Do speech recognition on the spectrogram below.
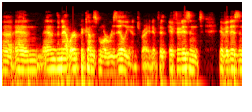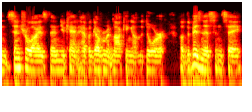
uh, and and the network becomes more resilient, right? If it if it isn't if it isn't centralized, then you can't have a government knocking on the door of the business and say,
